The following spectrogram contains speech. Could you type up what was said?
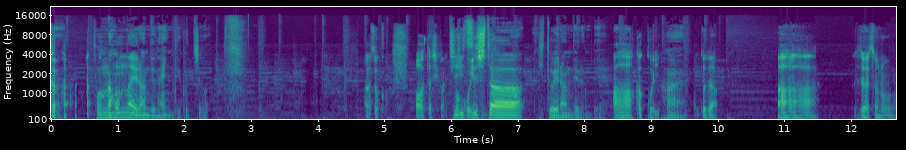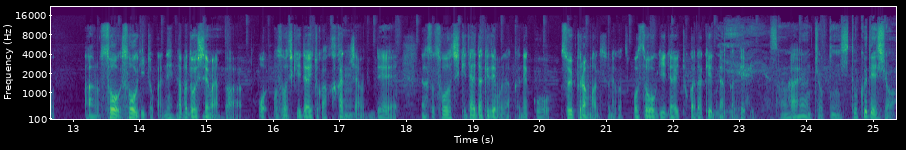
えそんな女選んでないんでこっちはあ、そっか。あ、確かに。自立した人選んでるんでああ、かっこいい。は本当だ。ああ、例えばその、あの葬葬儀とかね、やっぱどうしてもやっぱ、おお葬式代とかかかっちゃうんで、なんかその葬式代だけでもなんかね、こう、そういうプランもあるんですよ。なんかお葬儀代とかだけいなんかでいやいやそんなん貯金しとくでしょ、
